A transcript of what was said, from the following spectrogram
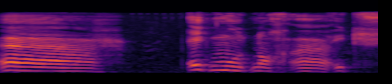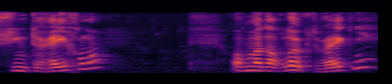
Uh, ik moet nog iets zien te regelen. Of me dat lukt, weet ik niet.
